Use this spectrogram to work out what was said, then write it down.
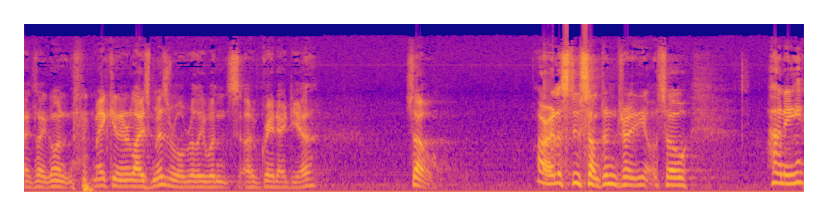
It's like making their lives miserable really wasn't a great idea. So, all right, let's do something. So, honey,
